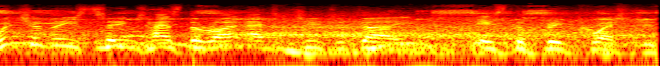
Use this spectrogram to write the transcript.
Which of these teams has the right attitude today is the big question.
